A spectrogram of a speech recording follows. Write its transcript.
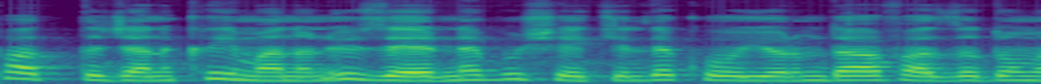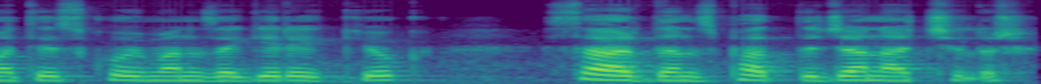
patlıcanı kıymanın üzerine bu şekilde koyuyorum. Daha fazla domates koymanıza gerek yok. Sardığınız patlıcan açılır.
